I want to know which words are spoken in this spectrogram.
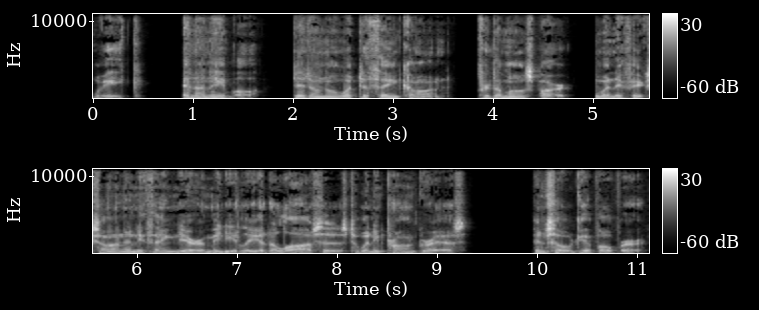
weak and unable. They don't know what to think on, for the most part. When they fix on anything, they are immediately at a loss as to any progress, and so give over.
